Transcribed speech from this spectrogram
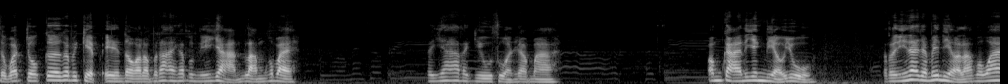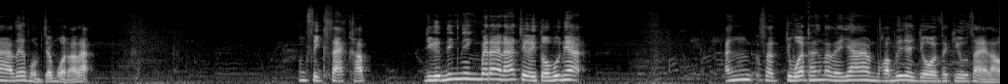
แต่ว่าโจ๊กเกอร์ก็ไปเก็บเอ็นดอร์เราไม่ได้ครับ ตรงนี้หยานล้ำเข้าไปแต่ย่าสกิลสวนกลับมาป้อมกายนี่ยังเหนียวอยู่ แต่ตอนนี้น่าจะไม่เหนียวแล้วเพราะว่าเลือดผมจะหมดแล้วแหละ ต้องซิกแซกครับ ยืนนิ่ง ๆ ไม่ได้นะ เจอไอตัวพวกเนี้ย ทั้งสจวตทั้งตาตาย่ามันพร้อมที่จะโยนสกิลใส่เรา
